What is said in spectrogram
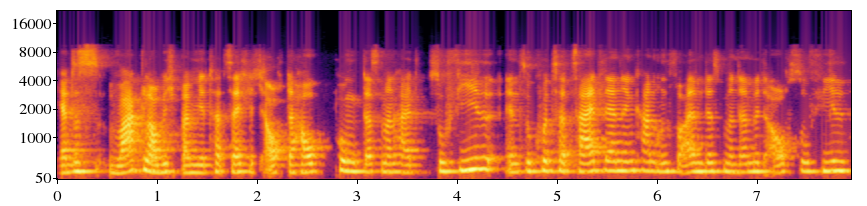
Ja, das war, glaube ich, bei mir tatsächlich auch der Hauptpunkt, dass man halt so viel in so kurzer Zeit lernen kann und vor allem, dass man damit auch so viel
